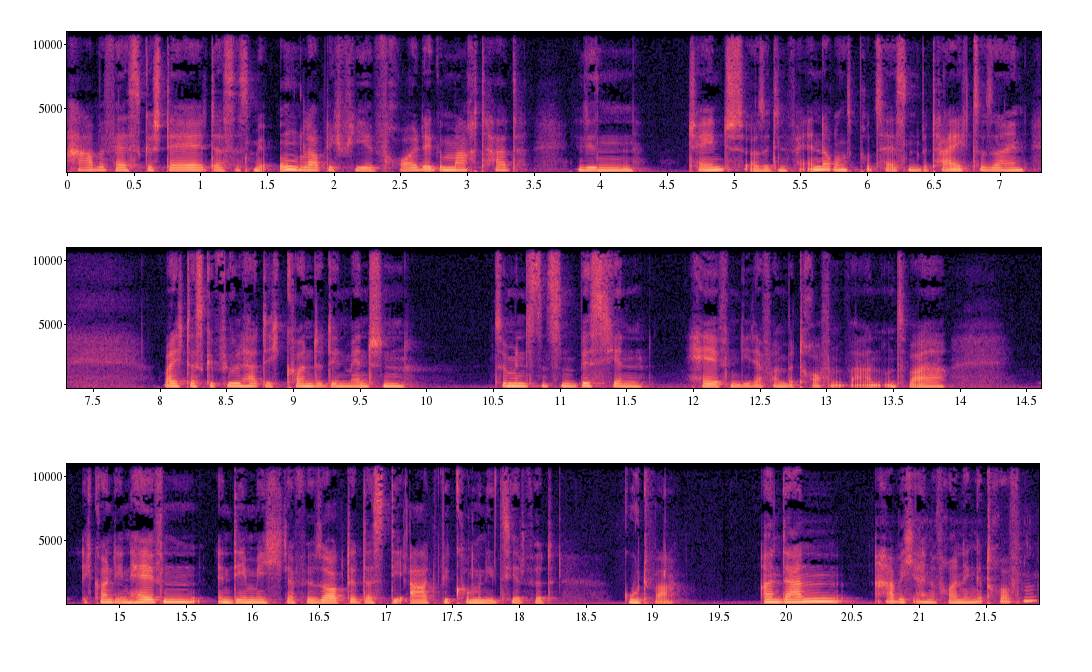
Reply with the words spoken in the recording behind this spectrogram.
habe festgestellt, dass es mir unglaublich viel Freude gemacht hat, in diesen Change, also den Veränderungsprozessen beteiligt zu sein, weil ich das Gefühl hatte, ich konnte den Menschen zumindest ein bisschen helfen, die davon betroffen waren. Und zwar, ich konnte ihnen helfen, indem ich dafür sorgte, dass die Art, wie kommuniziert wird, gut war. Und dann habe ich eine Freundin getroffen,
